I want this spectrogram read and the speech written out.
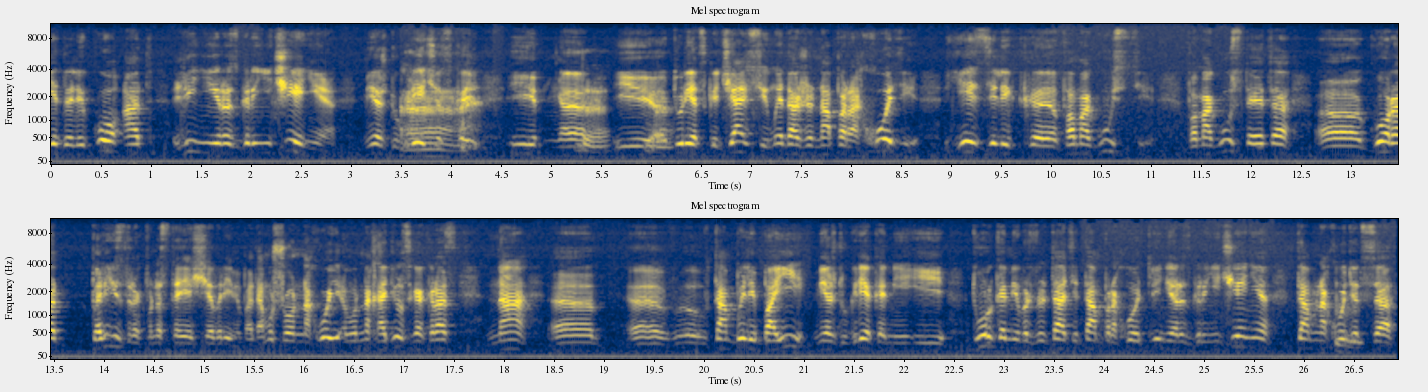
недалеко от линии разграничения между А. греческой и, э, Да, и да. турецкой частью. Мы даже на пароходе ездили к э, Фомагусте. Фомагуста это э, город призрак в настоящее время, потому что он, наход- он находился как раз на э, э, там были бои между греками и турками, в результате там проходит линия разграничения, там находятся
